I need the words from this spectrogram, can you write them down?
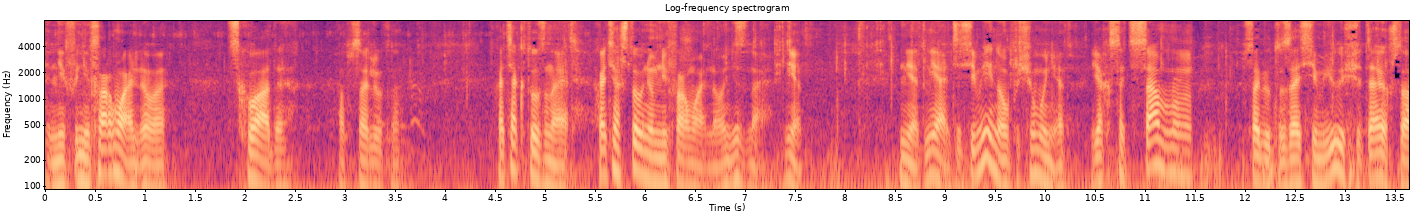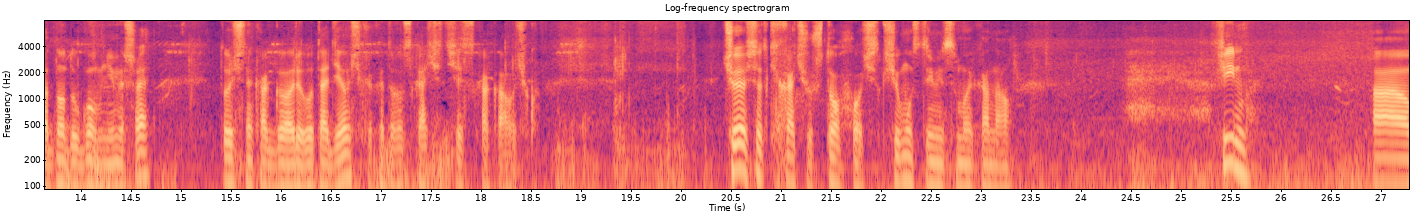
неформального склада абсолютно. Хотя кто знает. Хотя что в нем неформального, не знаю. Нет. Нет, не антисемейного, почему нет? Я, кстати, сам ну, абсолютно за семью и считаю, что одно другому не мешает. Точно, как говорила та девочка, которая скачет через скакалочку. Что я все-таки хочу? Что хочет? К чему стремится мой канал? Фильм а,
